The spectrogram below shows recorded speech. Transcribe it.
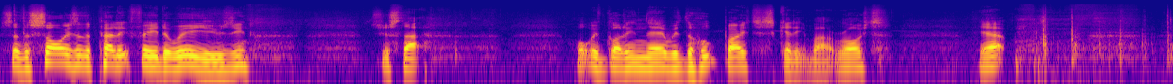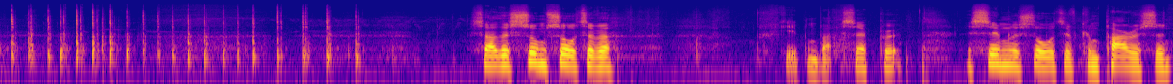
So the size of the pellet feeder we're using, it's just that, what we've got in there with the hook bait, just get it about right. Yep, So there's some sort of a, keep keep them back separate. A similar sort of comparison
